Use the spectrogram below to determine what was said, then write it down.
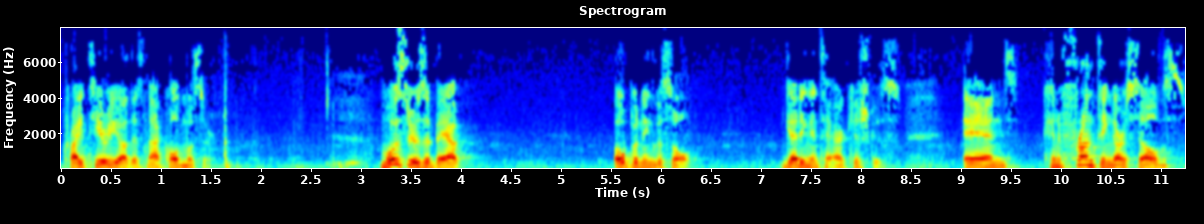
criteria, that's not called Musar. Musar is about opening the soul, getting into our kishkas, and confronting ourselves,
